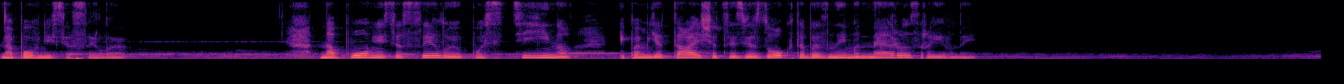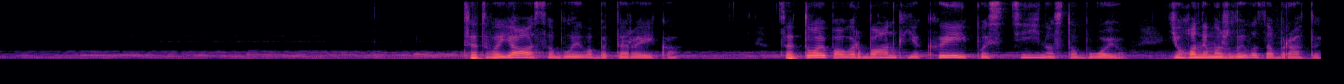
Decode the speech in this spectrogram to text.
Наповнюйся силою. Наповнюйся силою постійно і пам'ятай, що цей зв'язок тебе з ними нерозривний. Це твоя особлива батарейка. Це той павербанк, який постійно з тобою. Його неможливо забрати.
